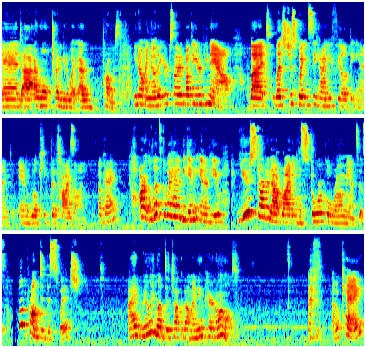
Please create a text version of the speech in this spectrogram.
and uh, I won't try to get away. I promise. You know, I know that you're excited about the interview now, but let's just wait and see how you feel at the end, and we'll keep the ties on, okay? All right, well, let's go ahead and begin the interview. You started out writing historical romances. What prompted the switch? I'd really love to talk about my new paranormals. Okay.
